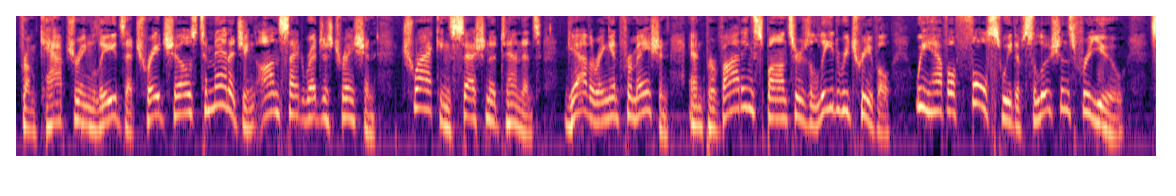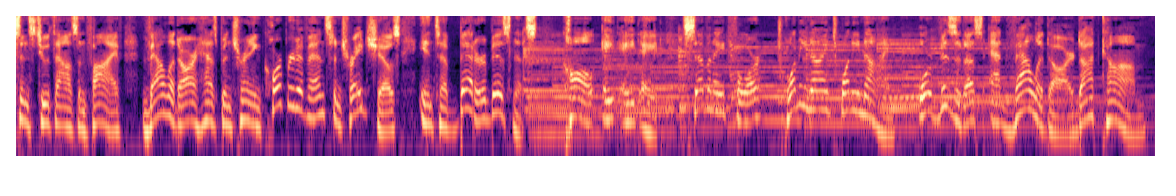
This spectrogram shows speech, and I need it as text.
From capturing leads at trade shows to managing on-site registration, tracking session attendance, gathering information, and providing sponsors lead retrieval, we have a full suite of solutions for you. Since 2005, Validar has been turning corporate events and trade shows into better business. Call 888-784-2929 or visit us at validar.com.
